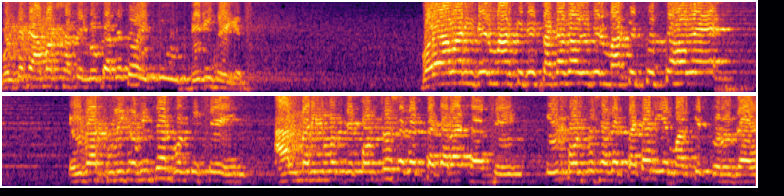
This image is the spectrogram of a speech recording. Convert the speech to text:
বলতেছে, আমার সাথে লোক আছে তো, একটু দেরি হয়ে গেছে। বলে, আমার ঈদের মার্কেটের টাকা দাও, ঈদের মার্কেট করতে হবে। এইবার পুলিশ অফিসার বলতেছে আলমারির মধ্যে পঞ্চাশ হাজার টাকা রাখা আছে। এই পঞ্চাশ হাজার টাকা নিয়ে মার্কেট করে, যাও।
